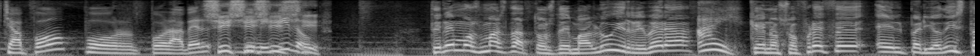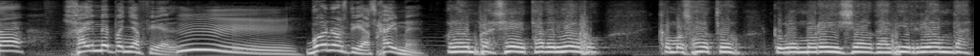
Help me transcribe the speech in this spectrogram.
chapó por, por haber Sí, sí, sí, dimitido. sí. Tenemos más datos de Malú y Rivera Ay. que nos ofrece el periodista Jaime Peñafiel. Mm, Buenos días, Jaime. Hola, un placer estar de nuevo con vosotros, Rubén Morillo, David Rionda,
